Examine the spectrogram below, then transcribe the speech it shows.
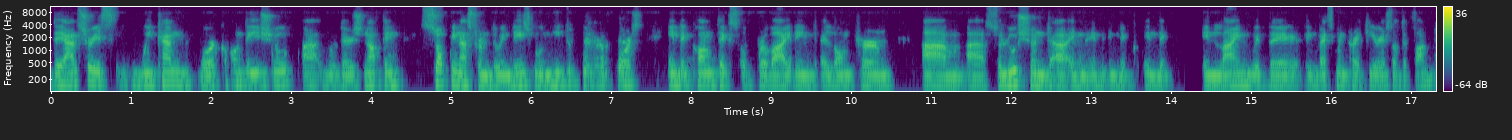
the answer is we can work on the issue. Uh, there's nothing stopping us from doing this. We'll need to put it, of course, in the context of providing a long-term um, uh, solution uh, in, in, in, the, in, the, in line with the investment criteria of the fund.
